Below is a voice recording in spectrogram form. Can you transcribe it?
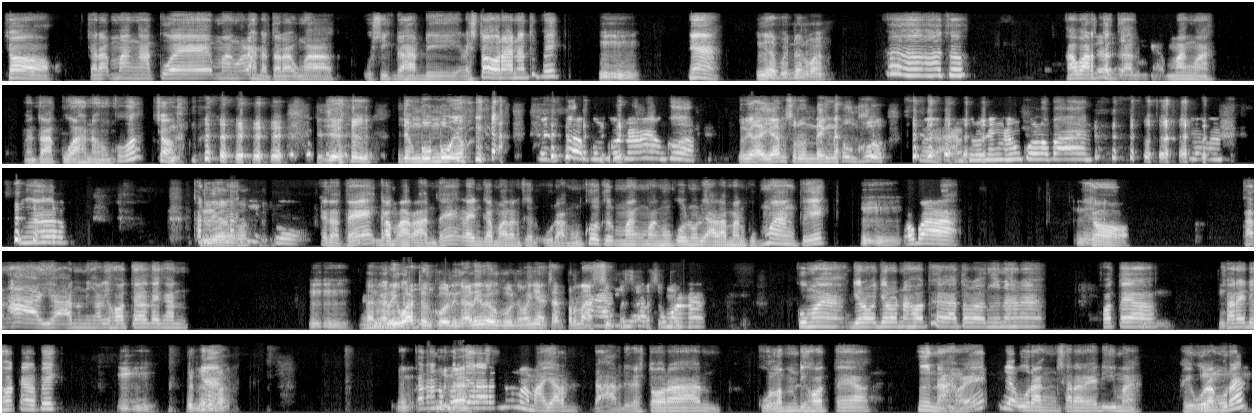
Sok. Cara emang ngaku emang lah datara unggal usik dahar di restoran atuh pik. Hmm, nya ya benar mah. Heeh atuh. Kawar tegang emang mah. Minta kuah nah hungkul sok. Jeung jeung bumbu ya itu kumpul nah hungkul Beli ayam serundeng na unggul suruh neng nah hungkul lobaan Ngap. kan gitu eta teh gambaran teh lain gambaran ke urang hungkul ke mang mang hungkul nu di alaman ku mang pik. Coba. Ya. cok kan ayah anu ningali hotel teh kan Mm Kan ngaliwat unggul ningali we unggul namanya can pernah Nah, asup iya, asup. kumaha kumaha jero-jero na hotel atau ngeunahna hotel. Mm-mm. Sare di hotel pik Mm-mm. Bener Nya. bang. Men- kan anu pelajaran mah mayar dahar di restoran kulem di hotel ngeunah Hmm. we ya urang sarare di imah ayo urang-urang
